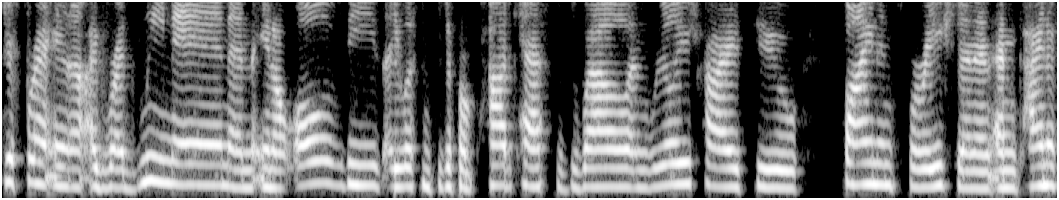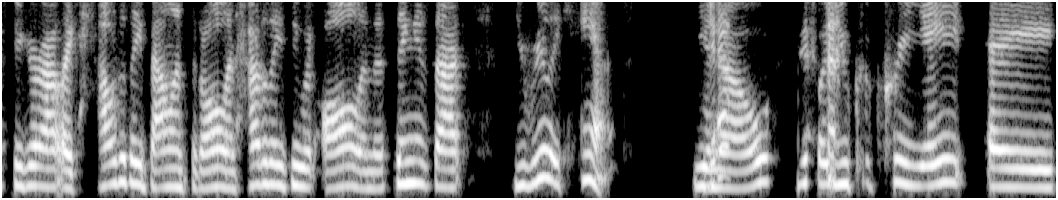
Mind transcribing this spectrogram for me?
different, you know, I've read Lean In and, you know, all of these. I listen to different podcasts as well and really try to find inspiration and, and kind of figure out like how do they balance it all and how do they do it all and the thing is that you really can't you yeah. know yeah. but you could create a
